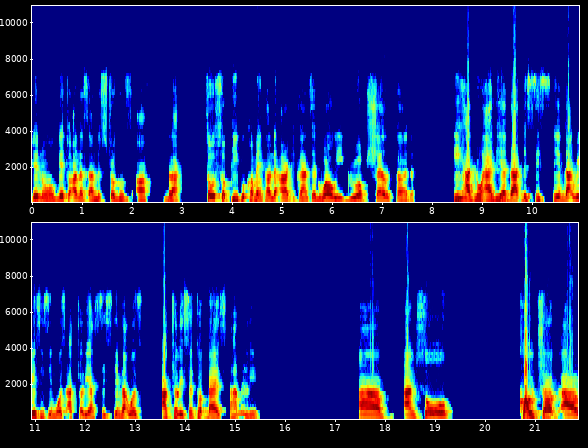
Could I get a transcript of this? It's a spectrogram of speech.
you know get to understand the struggles of black so so people comment on the article and said well he grew up sheltered. He had no idea that the system that racism was actually a system that was actually set up by his family. Uh, and so culture, uh,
